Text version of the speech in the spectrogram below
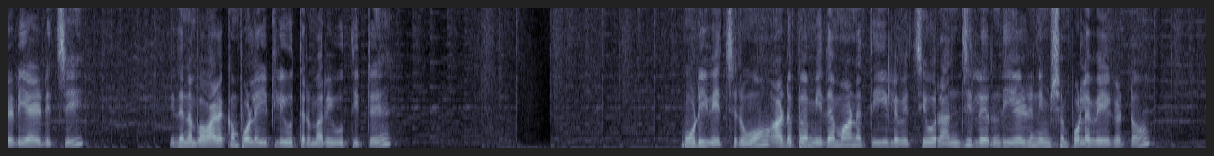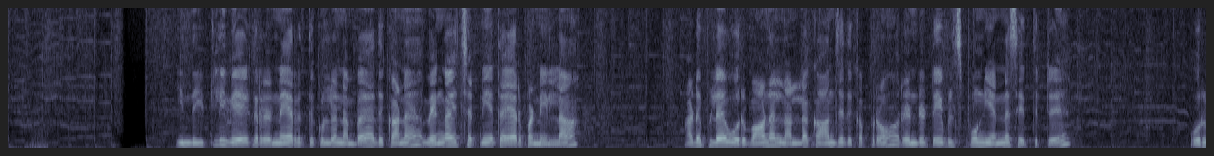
ரெடி ஆகிடுச்சு இதை நம்ம வழக்கம் போல் இட்லி ஊற்றுற மாதிரி ஊற்றிட்டு மூடி வச்சுருவோம். அடுப்பை மிதமான தீயில் வச்சு ஒரு அஞ்சுலேருந்து ஏழு நிமிஷம் போல் வேகட்டும். இந்த இட்லி வேகிற நேரத்துக்குள்ளே நம்ம அதுக்கான வெங்காய சட்னியை தயார் பண்ணிடலாம். அடுப்பில் ஒரு வானல் நல்லா காஞ்சதுக்கப்புறம் ரெண்டு டேபிள் ஸ்பூன் எண்ணெய் சேர்த்துட்டு ஒரு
